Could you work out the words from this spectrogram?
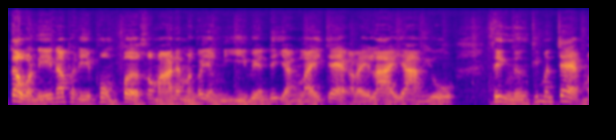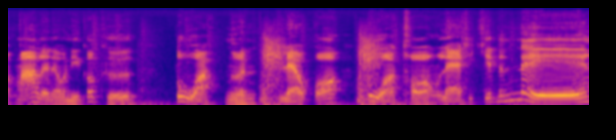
แต่วันนี้นะพอดีผมเปิดเข้ามาเนี่ยมันก็ยังมีอีเวนท์ที่ยังไลฟ์แจกอะไรหลายอย่างอยู่ สิ่งหนึ่งที่มันแจกมากๆเลยในวันนี้ก็คือ ตั๋วเงินแล้วก็ตั๋วทองแหลที่คิดนั่นเอง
